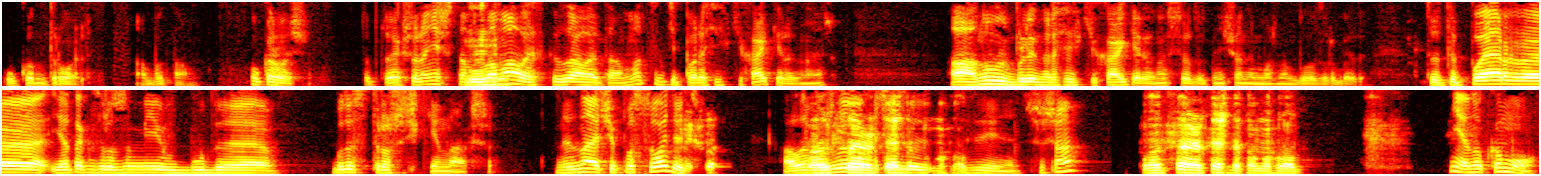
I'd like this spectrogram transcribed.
у контроль. Або там. Ну, коротше. Тобто, якщо раніше там зламали і сказали, там, ну, це типу російські хакери, знаєш. А, ну, блін, російські хакери, ну все, тут нічого не можна було зробити. То тепер, е, я так зрозумів, буде, буде все трошечки інакше. Не знаю, чи посадять, але можливо хоча б звільнять. Що що? Cloudflare теж допомогло б Ні, ну кому?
